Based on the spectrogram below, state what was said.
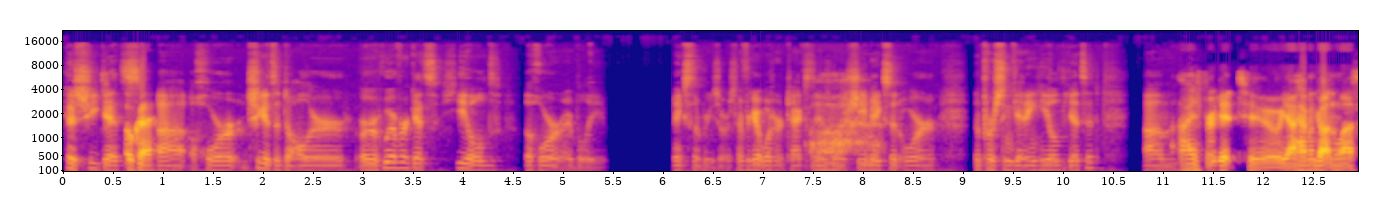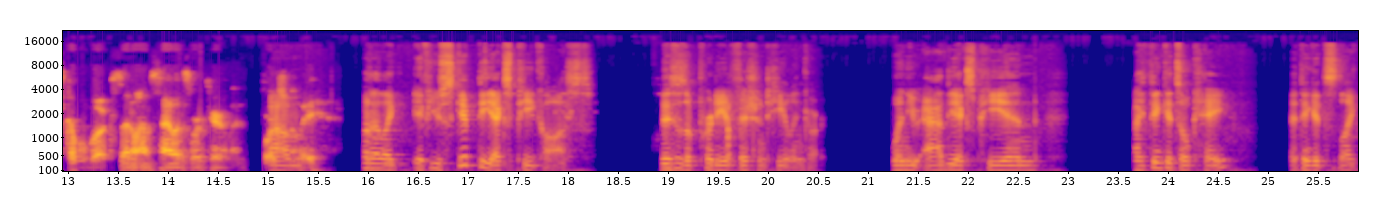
because she gets Okay. uh, a horror. She gets a dollar, or whoever gets healed the horror, I believe, makes the resource. I forget what her text is, whether she makes it or the person getting healed gets it. Um, I forget too. Yeah, I haven't gotten the last couple books. I don't have Silas or Carolyn, fortunately. but I like if you skip the XP cost, this is a pretty efficient healing card. When you add the XP in, I think it's okay. I think it's like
